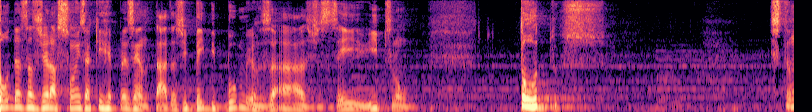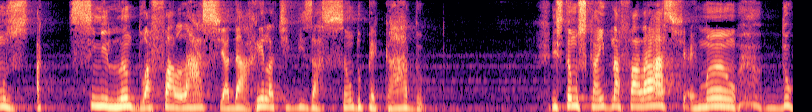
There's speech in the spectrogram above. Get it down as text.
todas as gerações aqui representadas, de baby boomers a Z, Y, todos, estamos assimilando a falácia da relativização do pecado. Estamos caindo na falácia, irmão, do,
